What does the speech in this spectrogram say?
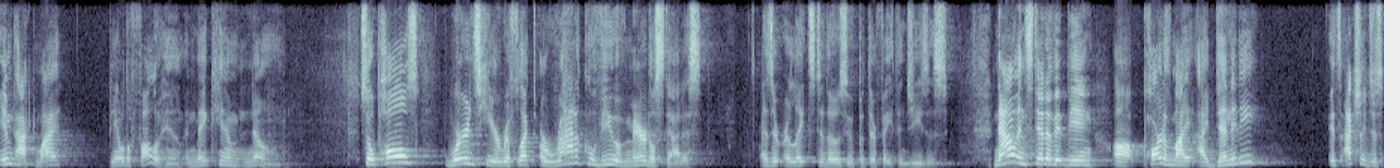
impact my being able to follow Him and make Him known? So, Paul's words here reflect a radical view of marital status as it relates to those who've put their faith in Jesus. Now, instead of it being uh, part of my identity, it's actually just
